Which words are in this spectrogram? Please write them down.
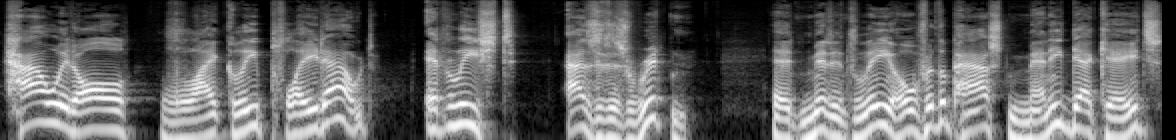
how it all likely played out, at least as it is written. Admittedly, over the past many decades,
